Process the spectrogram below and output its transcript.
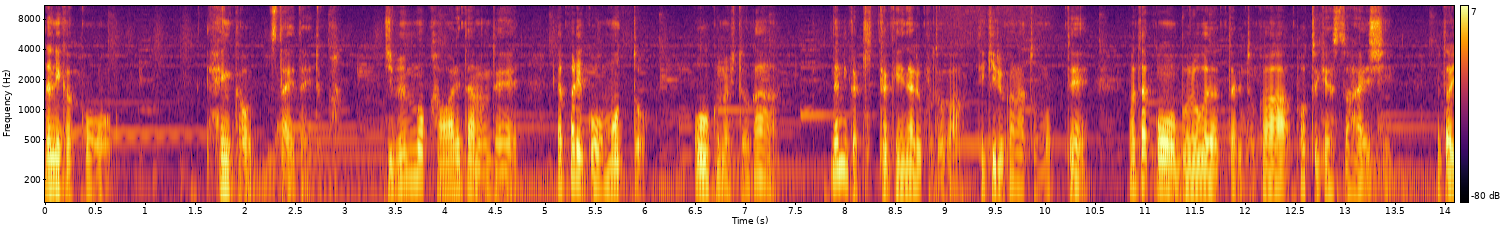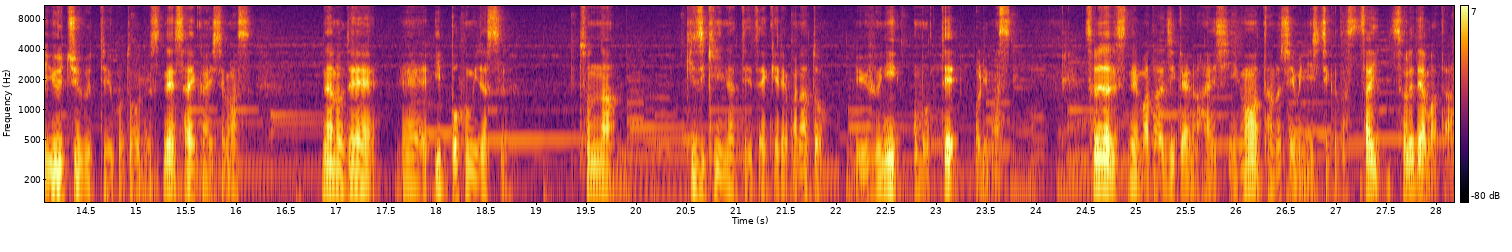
何かこう変化を伝えたいとか自分も変われたのでやっぱりこうもっと多くの人が何かきっかけになることができるかなと思ってまたこうブログだったりとかポッドキャスト配信または YouTube っていうことをですね再開してます。なので、えー、一歩踏み出すそんな気づきになっていただければなというふうに思っております。それではですねまた次回の配信を楽しみにしてください。それではまた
